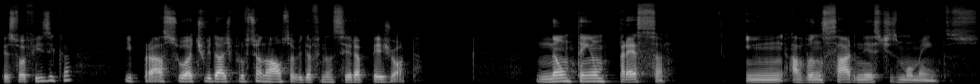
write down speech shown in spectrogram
pessoa física e para a sua atividade profissional, sua vida financeira PJ. Não tenham pressa em avançar nestes momentos.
